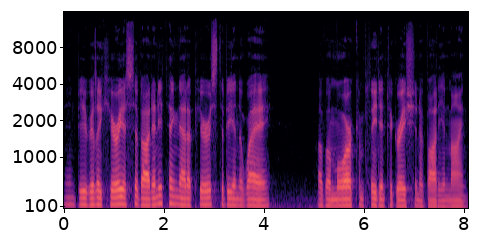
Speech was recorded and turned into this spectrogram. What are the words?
And be really curious about anything that appears to be in the way of a more complete integration of body and mind.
